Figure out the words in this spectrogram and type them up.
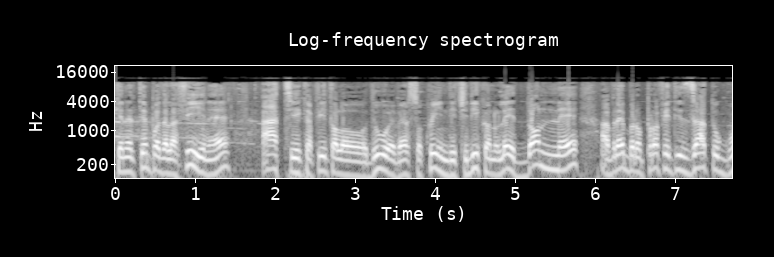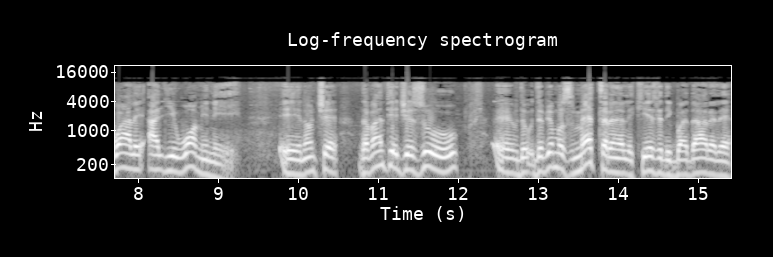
che nel tempo della fine, Atti capitolo 2 verso 15, dicono le donne avrebbero profetizzato uguale agli uomini e non c'è, davanti a Gesù eh, do- dobbiamo smettere nelle chiese di guardare le-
